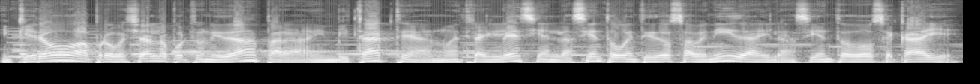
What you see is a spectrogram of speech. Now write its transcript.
Y quiero aprovechar la oportunidad para invitarte a nuestra iglesia en la 122 Avenida y la 112 Calle.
